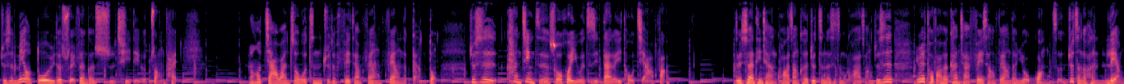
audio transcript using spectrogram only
就是没有多余的水分跟湿气的一个状态。然后夹完之后，我真的觉得非常非常非常的感动。就是看镜子的时候，会以为自己戴了一头假发。对，虽然听起来很夸张，可是就真的是这么夸张。就是因为头发会看起来非常非常的有光泽，就整个很亮，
